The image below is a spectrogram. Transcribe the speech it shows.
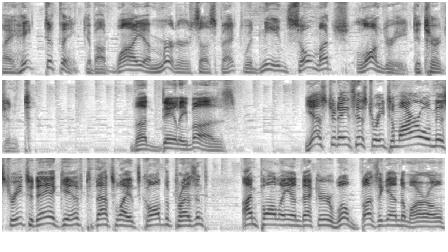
I hate to think about why a murder suspect would need so much laundry detergent. The Daily Buzz. Yesterday's history, tomorrow a mystery, today a gift. That's why it's called the present. I'm Paul Layendecker. We'll buzz again tomorrow.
